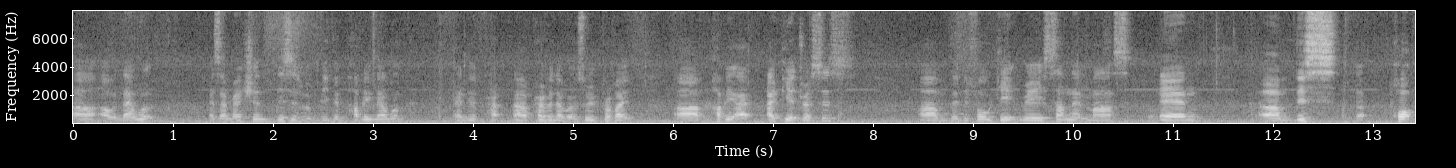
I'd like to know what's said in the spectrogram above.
uh, our network. As I mentioned, this is would be the public network and the pri- uh, private network. So we provide uh, public IP addresses, um, the default gateway, subnet mask, and um, this uh, port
